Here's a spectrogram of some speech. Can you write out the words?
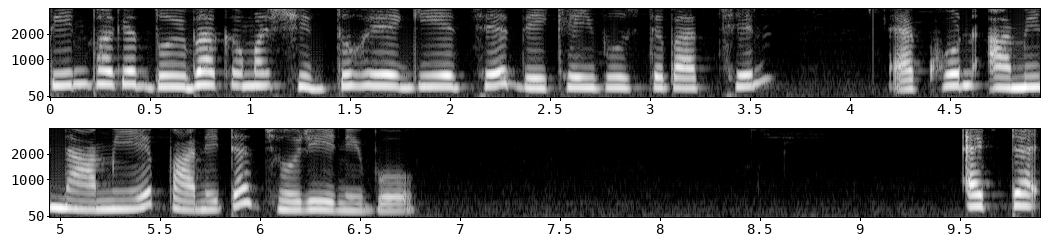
তিন ভাগের দুই ভাগ আমার সিদ্ধ হয়ে গিয়েছে, দেখেই বুঝতে পাচ্ছেন। এখন আমি নামিয়ে পানিটা ঝরিয়ে নিব। একটা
